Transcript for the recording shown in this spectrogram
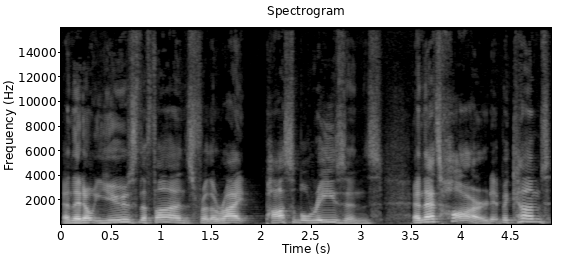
and they don't use the funds for the right possible reasons. And that's hard. It becomes,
